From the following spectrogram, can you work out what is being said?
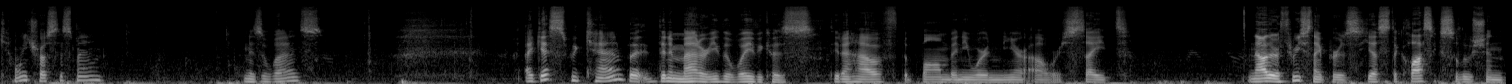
Can we trust this man? And his words? I guess we can, but it didn't matter either way because they didn't have the bomb anywhere near our site. Now there are three snipers. Yes, the classic solution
